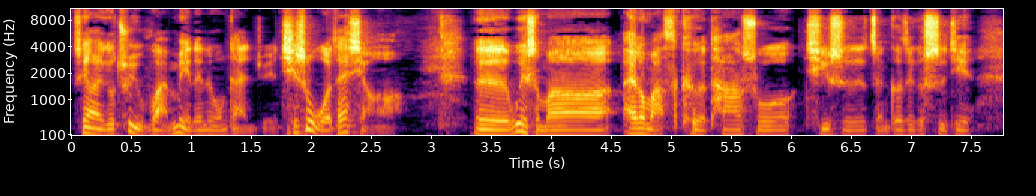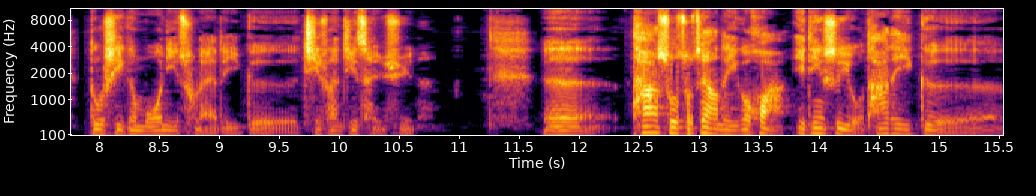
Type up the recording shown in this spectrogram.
这样一个最完美的那种感觉。其实我在想啊，呃，为什么埃隆·马斯克他说，其实整个这个世界都是一个模拟出来的一个计算机程序呢？呃。他说出这样的一个话，一定是有他的一个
